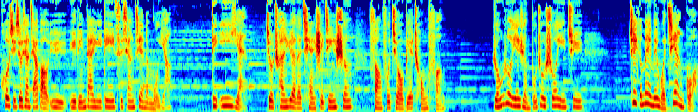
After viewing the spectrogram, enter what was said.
或许就像贾宝玉与林黛玉第一次相见的模样，第一眼就穿越了前世今生，仿佛久别重逢。容若也忍不住说一句：“这个妹妹我见过。”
